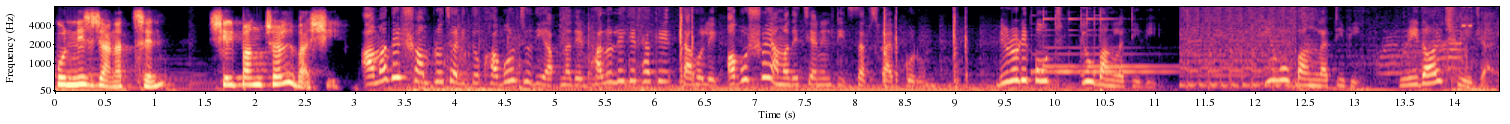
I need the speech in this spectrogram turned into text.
কুর্নিশ জানাচ্ছেন শিল্পাঞ্চলবাসী। আমাদের সম্প্রচারিত খবর যদি আপনাদের ভালো লেগে থাকে, তাহলে অবশ্যই আমাদের চ্যানেলটি সাবস্ক্রাইব করুন। Bureau report U Bangla TV. U Bangla TV, হৃদয় ছুঁয়ে যায়।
